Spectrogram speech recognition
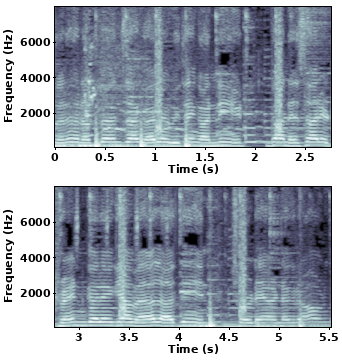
cruising in a Benz, I got everything I need. गाने सारे ट्रेंड करे क्या मैं अलादीन छोड़े अंडरग्राउंड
